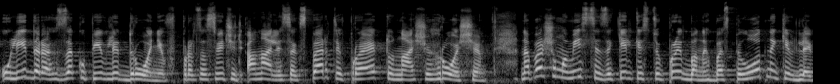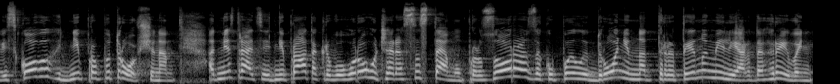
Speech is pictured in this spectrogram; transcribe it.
у лідерах закупівлі дронів. Про це свідчить аналіз експертів проекту Наші гроші. На першому місці за кількістю придбаних безпілотників для військових Дніпропетровщина. Адміністрації Дніпра та Кривого Рогу через систему Прозоро закупили дронів на третину мільярда гривень.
